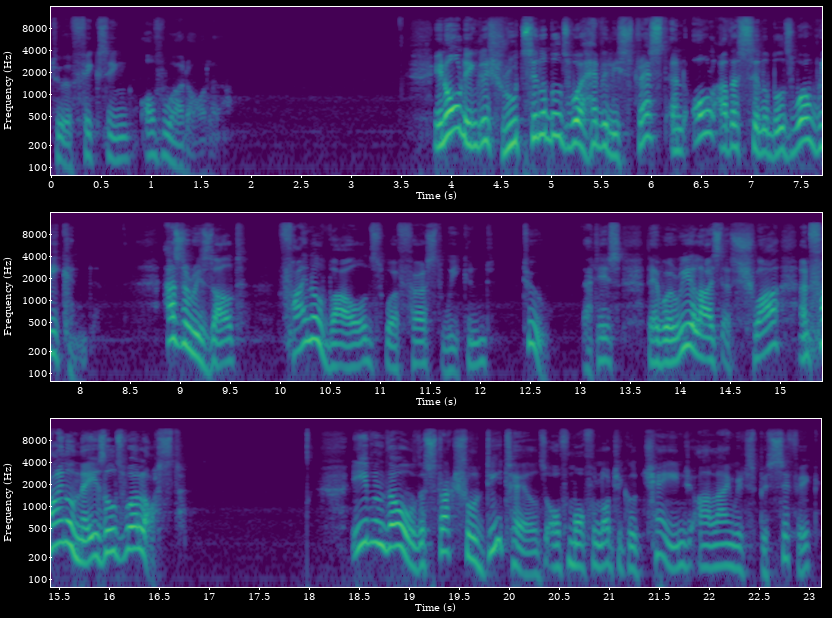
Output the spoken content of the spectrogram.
to a fixing of word order. In Old English, root syllables were heavily stressed and all other syllables were weakened. As a result, final vowels were first weakened too. That is, they were realized as schwa and final nasals were lost. Even though the structural details of morphological change are language specific,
